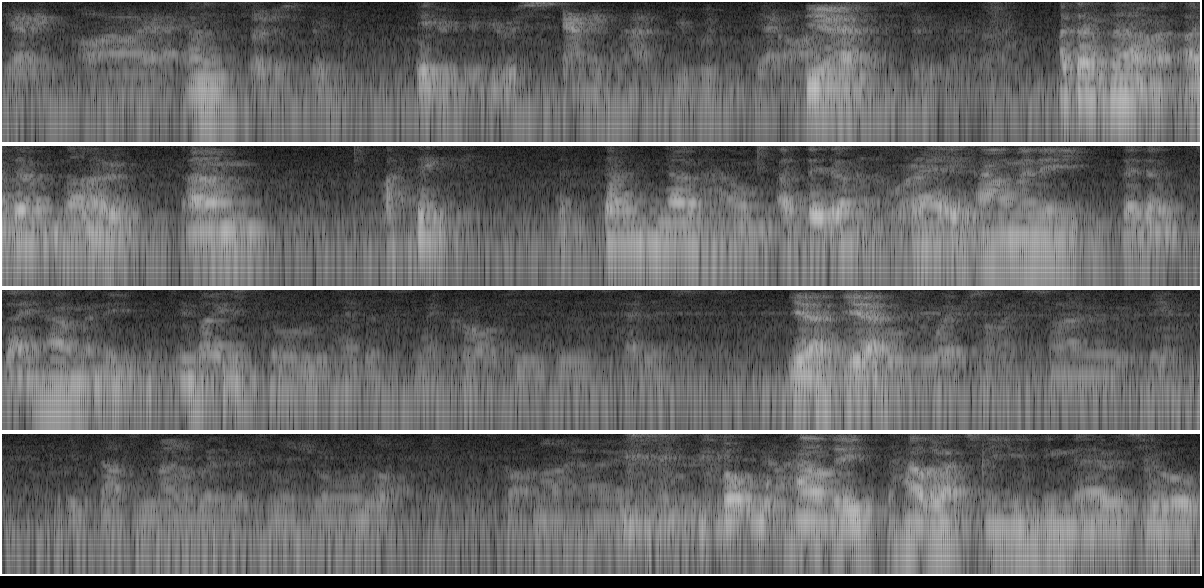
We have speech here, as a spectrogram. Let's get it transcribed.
getting IIS, Um, so to speak. It- if, you, if you were scanning that, you wouldn't get IIS Yeah. necessarily. right? I don't know. I don't know. Um, I think I don't know how. Uh, they don't That say works. how many. They don't say how many It's based instances. on headers, Netcraft uses headers. Yeah, yeah. On the website, so if it doesn't matter whether it's in Azure or not, it's got an IO. it's But gonna- how they how they're actually using their Azure.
